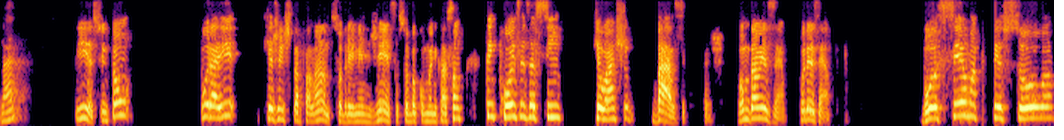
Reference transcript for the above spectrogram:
né? Isso. Então, por aí que a gente está falando sobre a emergência, sobre a comunicação, tem coisas assim que eu acho básicas. Vamos dar um exemplo. Por exemplo, você é uma pessoa,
